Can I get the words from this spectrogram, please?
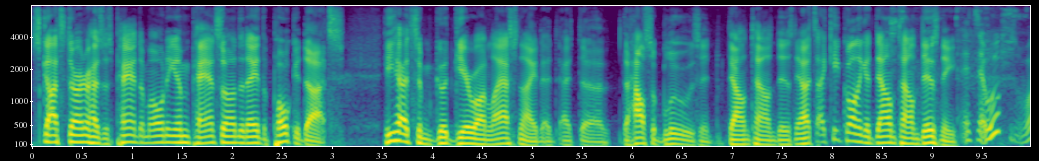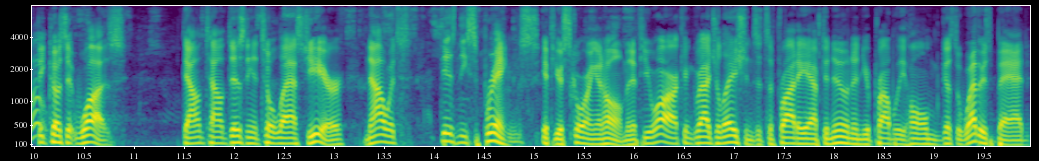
Scott Sterner has his pandemonium pants on today, the polka dots. He had some good gear on last night at, at uh, the House of Blues at downtown Disney. I, I keep calling it downtown Disney It's a whoops. Whoa. because it was downtown Disney until last year. Now it's Disney Springs if you're scoring at home. And if you are, congratulations. It's a Friday afternoon and you're probably home because the weather's bad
